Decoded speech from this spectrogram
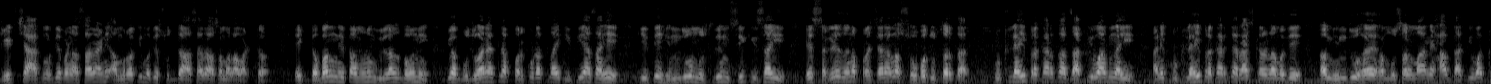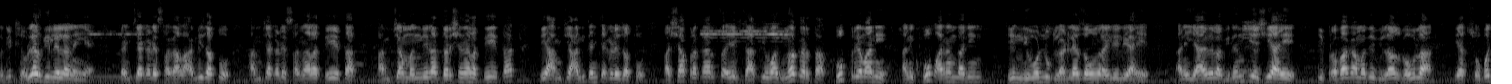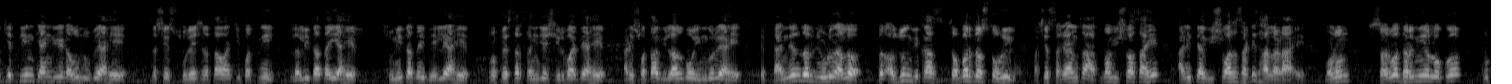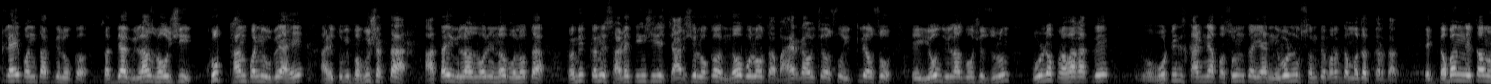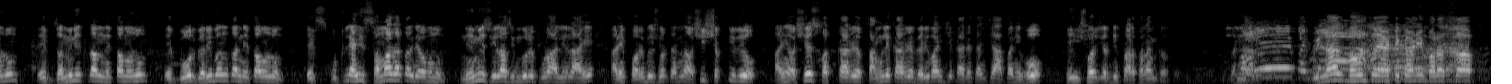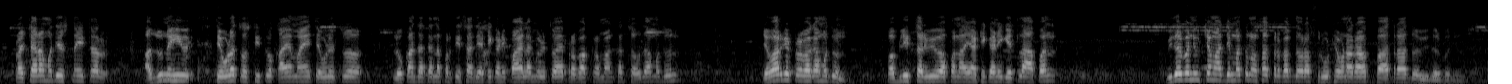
गेटच्या आतमध्ये पण असावे आणि अमरावतीमध्ये सुद्धा असाव्या असं मला वाटतं. एक दबंग नेता म्हणून विलास भवनी किंवा बुधवाऱ्यातल्या परकुटातला एक इतिहास आहे की इथे हिंदू मुस्लिम सिख इसाई हे सगळेजण प्रचाराला सोबत उतरतात. कुठल्याही प्रकारचा जातीवाद नाही आणि कुठल्याही प्रकारच्या राजकारणामध्ये हम हिंदू है हम मुसलमान आहे हा जातीवाद कधी ठेवलाच गेलेला नाही आहे त्यांच्याकडे सणाला आम्ही जातो आमच्याकडे सणाला ते येतात आमच्या मंदिरात दर्शनाला ते येतात ते आमचे आम्ही त्यांच्याकडे जातो. अशा प्रकारचा एक जातीवाद न करता खूप प्रेमाने आणि खूप आनंदाने ही निवडणूक लढल्या जाऊन राहिलेली आहे. आणि यावेळेला विनंती अशी आहे की प्रभागामध्ये विलास भाऊला यासोबत जे तीन कॅन्डिडेट अजून उभे आहे जसे सुरेश रतावांची पत्नी ललिताताई आहेत सुनीताताई भेले आहेत प्रोफेसर संजय शिरभाते आहेत आणि स्वतः विलासभाऊ इंगोले आहे. हे पॅनेल जर निवडून आलं तर अजून विकास जबरदस्त होईल असे सगळ्यांचा आत्मविश्वास आहे आणि त्या विश्वासासाठीच हा लढा आहे. म्हणून सर्वधर्मीय लोक कुठल्याही पंथातले लोक सध्या विलासभाऊशी खूप ठामपणे उभे आहे आणि तुम्ही बघू शकता आताही विलासभाऊनी न बोलवता कमीत कमी साडेतीनशे ते चारशे लोक न बोलवता बाहेरगावचे असो इथले असो हे येऊन विलासभाऊशी जुळून पूर्ण प्रभागातले काढण्यापासून तर या निवडणूक संपेपर्यंत मदत करतात. एक दबंग नेता म्हणून एक जमिनीतला नेता म्हणून एक गोरगरिबांचा नेता म्हणून एक कुठल्याही समाजाचा देव म्हणून नेहमीच विलास इंदोले पुढे आलेला आहे आणि परमेश्वर त्यांना अशीच शक्ती देव आणि असेच सत्कार्य चांगले कार्य गरिबांचे कार्य त्यांच्या हाताने हो ही ईश्वरचरणी प्रार्थना आम्ही करतो. धन्यवाद. विलास भाऊंचं या ठिकाणी बराचसा प्रचारामध्येच नाही तर अजूनही तेवढंच अस्तित्व कायम आहे तेवढंच लोकांचा त्यांना प्रतिसाद या ठिकाणी पाहायला मिळतो आहे प्रभाग क्रमांक चौदामधून जवाहरगेट प्रभागामधून पब्लिकचा रिव्ह्यू आपण या ठिकाणी घेतला. आपण विदर्भ न्यूजच्या माध्यमातून असाच प्रभाग दौरा सुरू ठेवणार आहोत. पाहत राहा द विदर्भ न्यूज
